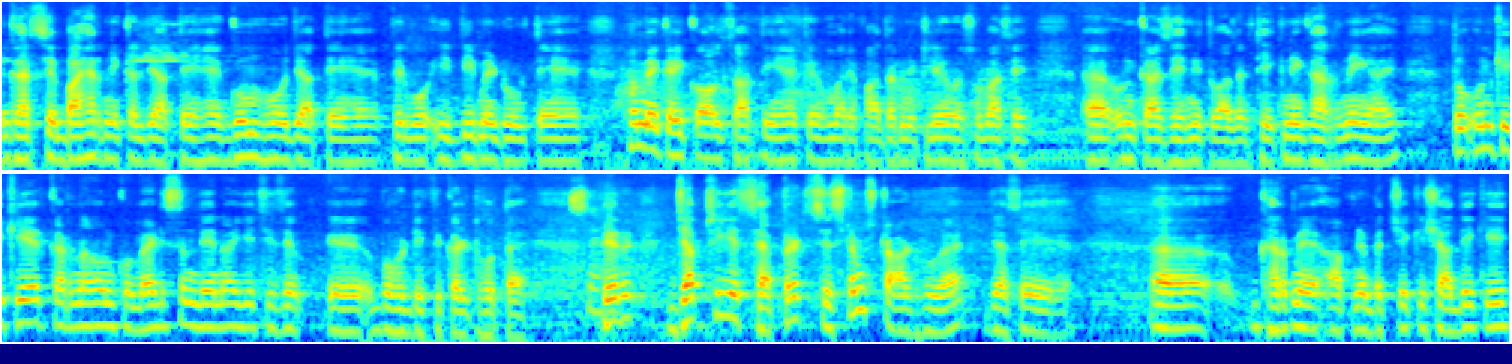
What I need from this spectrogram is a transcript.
घर से बाहर निकल जाते हैं गुम हो जाते हैं फिर वो ईदी में ढूंढते हैं। हमें कई कॉल्स आती हैं कि हमारे फादर निकले हुए सुबह से उनका जहनी तोज़न ठीक नहीं घर नहीं आए। तो उनकी केयर करना उनको मेडिसिन देना ये चीज़ें बहुत डिफ़िकल्ट होता है। फिर जब से ये सेपरेट सिस्टम स्टार्ट हुआ है जैसे घर में आपने बच्चे की शादी की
